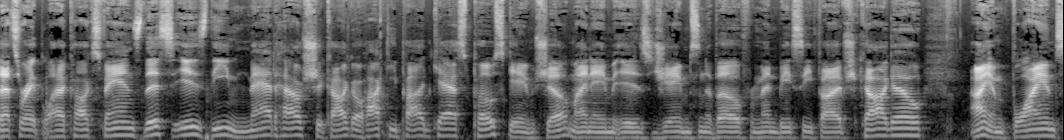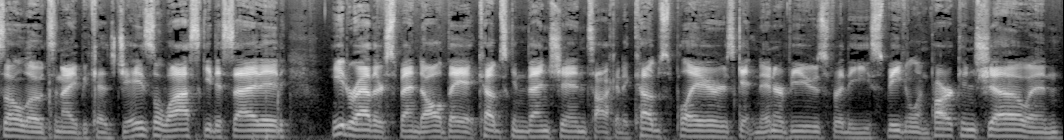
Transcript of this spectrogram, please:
That's right, Blackhawks fans. This is the Madhouse Chicago Hockey Podcast post-game show. My name is James Naveau from NBC5 Chicago. I am flying solo tonight because Jay Zawaski decided he'd rather spend all day at Cubs convention talking to Cubs players, getting interviews for the Spiegel and Parkin show, and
